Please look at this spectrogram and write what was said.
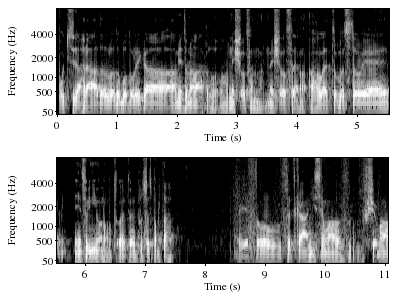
pojď si zahrát a tohle to bylo tolik a, a mě to nalákalo. Nešel jsem, nešel jsem, ale tohle to je, je něco jiného, no. to, je, to je prostě Sparta. Je to setkání s těma všema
